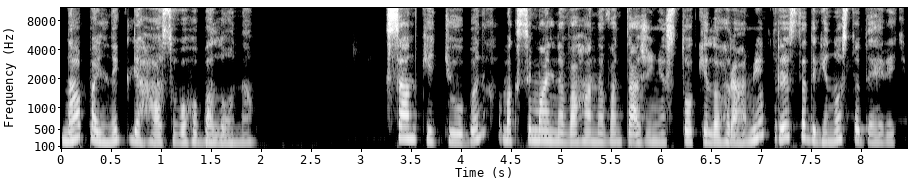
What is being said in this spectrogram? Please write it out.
на пальник для газового балона. Санкі тюбинг максимальна вага навантаження 100 кг 399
